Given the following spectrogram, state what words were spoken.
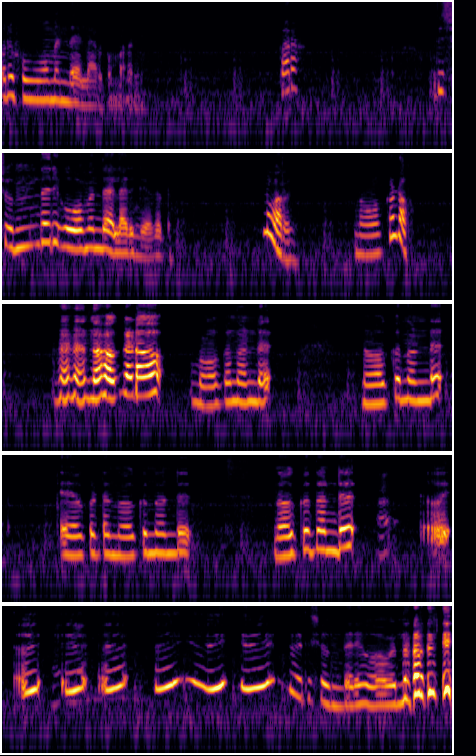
ഒരു ഹോമെന്താ എല്ലാവർക്കും പറഞ്ഞു. പറ. ഒരു സുന്ദരി ഹോം എന്താ എല്ലാവരും കേൾക്കട്ടെ എന്ന് പറഞ്ഞു. നോക്കടോ. നോക്കടോ. നോക്കുന്നുണ്ട്. നോക്കുന്നുണ്ട്. ഏവക്കുട്ടൻ നോക്കുന്നുണ്ട്. നോക്കുന്നുണ്ട്. ഒരു സുന്ദരി ഹോം എന്ന് പറഞ്ഞേ.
